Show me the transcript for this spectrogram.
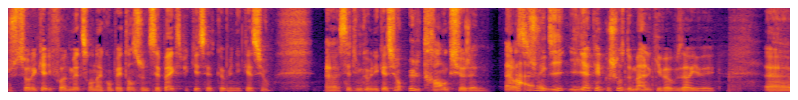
sur lesquels il faut admettre son incompétence. Je ne sais pas expliquer cette communication. Euh, c'est une communication ultra anxiogène. Alors, ah, si je vous dis, il y a quelque chose de mal qui va vous arriver, euh,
